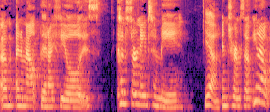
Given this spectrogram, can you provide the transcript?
um, an amount that I feel is concerning to me. Yeah. In terms of, you know,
